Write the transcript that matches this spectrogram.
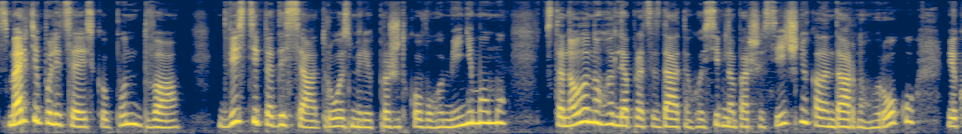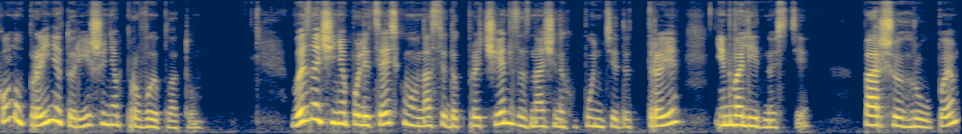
Смерті поліцейського пункт 2 250 розмірів прожиткового мінімуму, встановленого для працездатних осіб на 1 січня календарного року, в якому прийнято рішення про виплату. Визначення поліцейському внаслідок причин, зазначених у пункті 3 інвалідності першої групи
